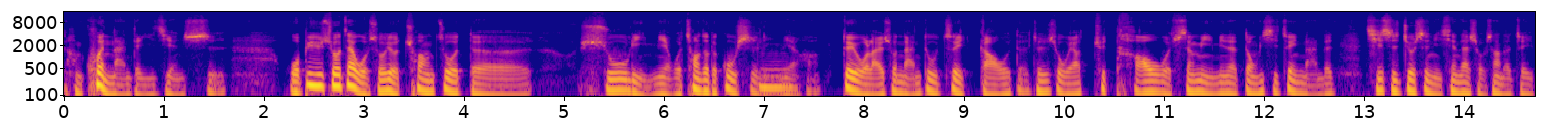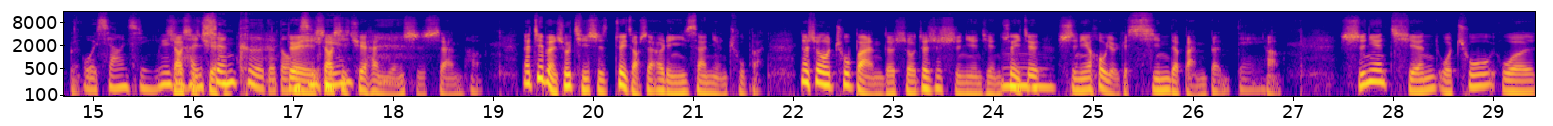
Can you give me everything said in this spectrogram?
很困难的一件事。我必须说，在我所有创作的书里面，我创作的故事里面，哈、嗯，对我来说难度最高的，就是说我要去掏我生命里面的东西，最难的，其实就是你现在手上的这一本。我相信，因为是很深刻的东西。对，萧喜鹊和岩石山，哈。那这本书其实最早是二零一三年出版，那时候出版的时候，这是十年前，所以这十年后有一个新的版本。对、嗯、啊，十年前我出我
